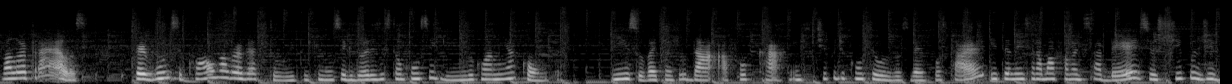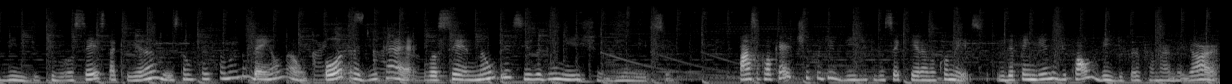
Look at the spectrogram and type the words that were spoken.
valor para elas. Pergunte-se qual o valor gratuito que meus seguidores estão conseguindo com a minha conta. Isso vai te ajudar a focar em que tipo de conteúdo você deve postar e também será uma forma de saber se os tipos de vídeo que você está criando estão funcionando bem ou não. Outra dica é: você não precisa de um nicho de início. Faça qualquer tipo de vídeo que você queira no começo e dependendo de qual vídeo performar melhor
